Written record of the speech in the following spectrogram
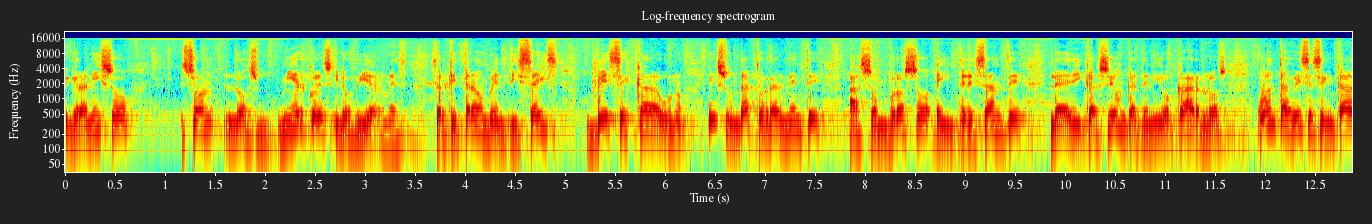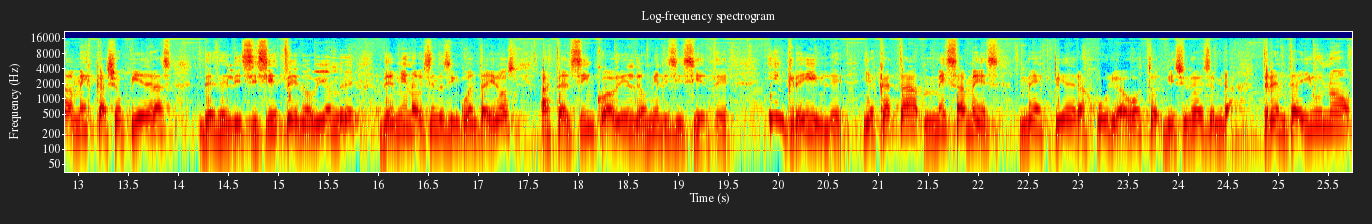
granizo son los miércoles y los viernes. Se registraron 26 veces cada uno. Es un dato realmente asombroso e interesante la dedicación que ha tenido Carlos. ¿Cuántas veces en cada mes cayó piedras desde el 17 de noviembre de 1952 hasta el 5 de abril de 2017? Increíble. Y acá está mes a mes, mes, piedra, julio, agosto, 19 veces. Mira, 31,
